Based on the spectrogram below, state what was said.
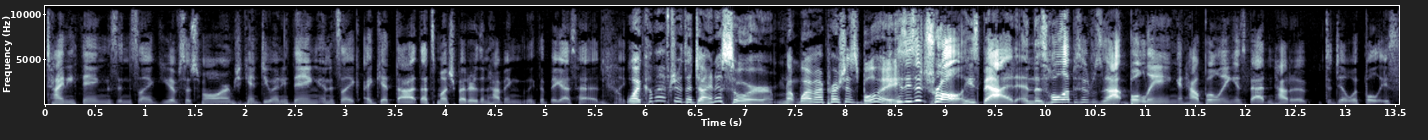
tiny things and it's like you have such small arms, you can't do anything and it's like I get that. That's much better than having like the big ass head. Like, Why come after the dinosaur? Why my precious boy? because he's a troll. He's bad. And this whole episode was about bullying and how bullying is bad and how to, to deal with bullies.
